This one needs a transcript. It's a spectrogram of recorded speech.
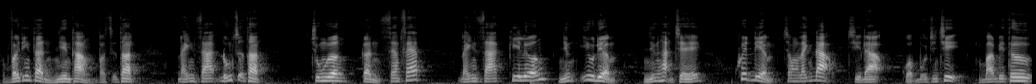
Với tinh thần nhìn thẳng vào sự thật, đánh giá đúng sự thật, Trung ương cần xem xét, đánh giá kỹ lưỡng những ưu điểm, những hạn chế, khuyết điểm trong lãnh đạo, chỉ đạo của Bộ Chính trị, Ban Bí thư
